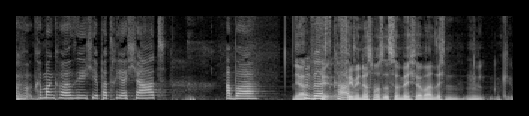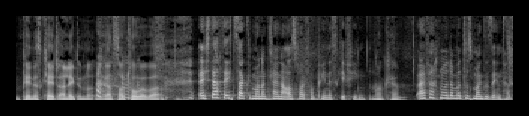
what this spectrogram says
ja. Kann man quasi hier Patriarchat, aber ja, Reverse Card. Feminismus ist für mich, wenn man sich einen Penis-Cage anlegt im ganzen Oktober. Aber ich dachte, ich zeig dir mal eine kleine Auswahl von Peniskäfigen. Okay. Einfach nur, damit du es mal gesehen hast.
